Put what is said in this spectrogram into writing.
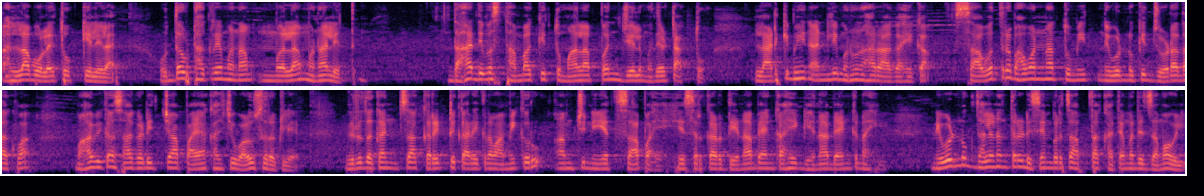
हल्ला बोलाय तो केलेला आहे. उद्धव ठाकरे म्हणा मला म्हणालेत दहा दिवस थांबा की तुम्हाला पण जेलमध्ये टाकतो. लाडकी बहीण आणली म्हणून हा राग आहे का? सावत्र भावांना तुम्ही निवडणुकीत जोडा दाखवा. महाविकास आघाडीच्या पायाखालची वाळू सरकली आहे विरोधकांचा करेक्ट कार्यक्रम आम्ही करू. आमची नियत साप आहे. हे सरकार देना बँक आहे घेना बँक नाही. निवडणूक झाल्यानंतर डिसेंबरचा हप्ता खात्यामध्ये जमा होईल.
